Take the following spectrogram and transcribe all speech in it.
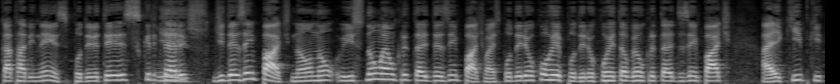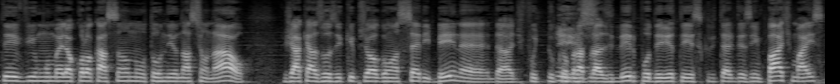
catarinense, poderia ter esse critério Isso. de desempate. Não, não, isso não é um critério de desempate, mas poderia ocorrer, poderia ocorrer também um critério de desempate. A equipe que teve uma melhor colocação no torneio nacional, já que as duas equipes jogam a Série B, né, da, de do Campeonato Isso. Brasileiro, poderia ter esse critério de desempate, mas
